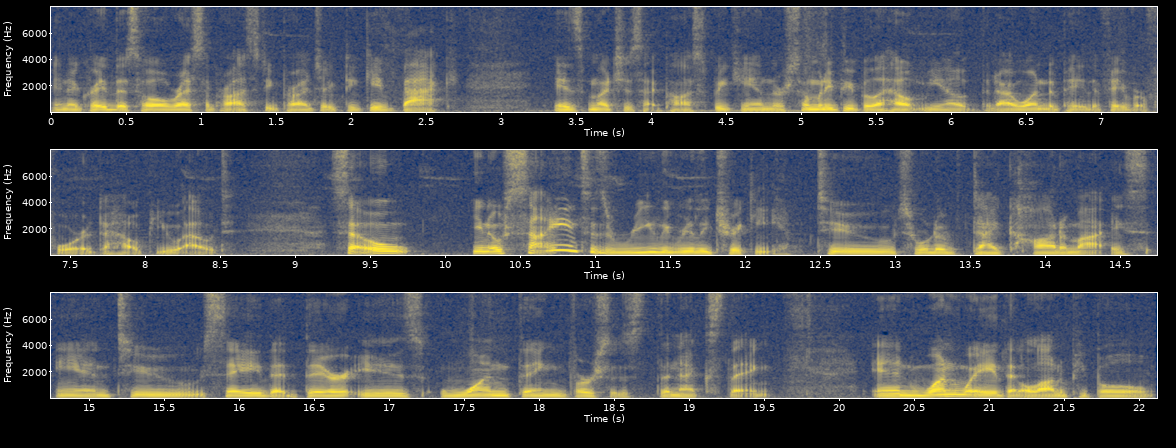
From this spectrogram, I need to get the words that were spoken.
And I created this whole reciprocity project to give back as much as I possibly can. There's so many people that help me out that I wanted to pay the favor forward to help you out. So, you know, science is really, really tricky to sort of dichotomize and to say that there is one thing versus the next thing. And one way that a lot of people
